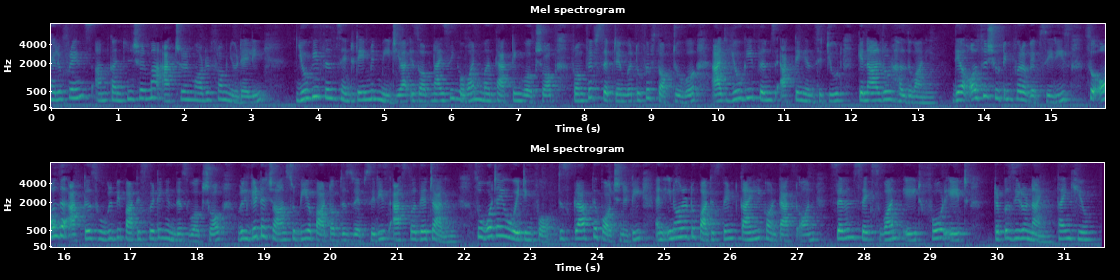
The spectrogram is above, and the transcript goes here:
Hello friends, I'm Kanchan Sharma, actor and model from New Delhi. Yogi Films Entertainment Media is organizing a one month acting workshop from 5th September to 5th October at Yogi Films Acting Institute, Canal Road, Haldwani. They are also shooting for a web series, so all the actors who will be participating in this workshop will get a chance to be a part of this web series as per their talent. So, what are you waiting for? Just grab the opportunity, and in order to participate, kindly contact on 761848 0009. Thank you.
